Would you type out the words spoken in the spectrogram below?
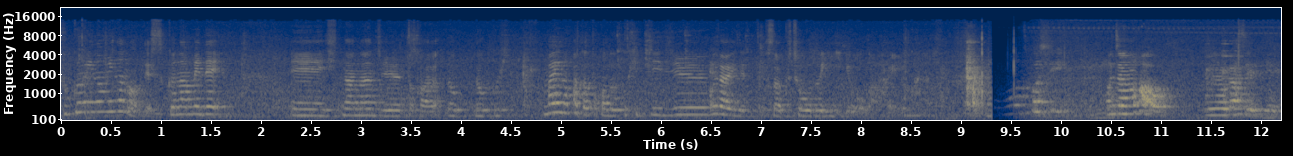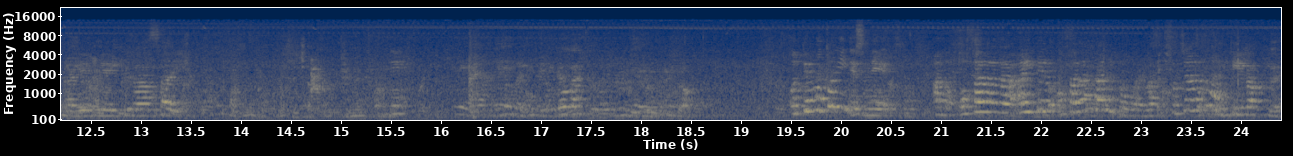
含み飲みなので少なめで、えー70とか6前の方とか670ぐらいでおそらくちょうどいい量が入るかな。もう少しお茶の葉を泳がせてあげてください。お手元にですね、あのお皿が空いてるお皿があると思います。そちらの方にティーバッグ。で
